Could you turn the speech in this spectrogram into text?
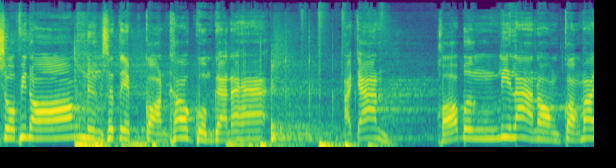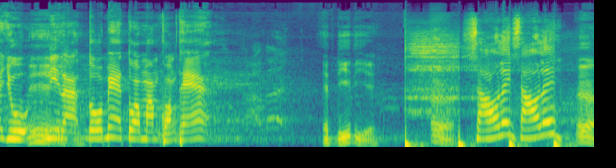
โชว์พี่น้องหนึ่งสเต็ปก่อนเข้ากลุ่มกันนะฮะ อาจารย์ ขอเบึงลีล่าน้องกล่องวายุนี่นี่แหละตัวแม่ตัวมัมของแท้เฮ็ดดีดี เออ สาวเลยสาวเลย เออ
